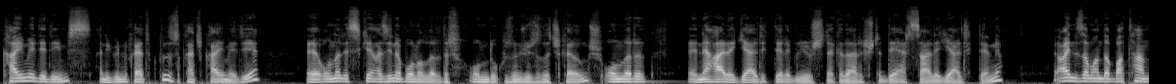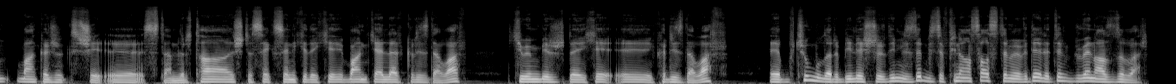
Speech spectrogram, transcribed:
Kayme dediğimiz hani günlük hayatta kutuyoruz kaç kayme diye. E, onlar eski hazine bonolarıdır. 19. yüzyılda çıkarılmış. Onların e, ne hale geldiklerini biliyoruz. Ne kadar işte değersiz hale geldiklerini. Aynı zamanda batan bankacılık şey, e, sistemleri ta işte 82'deki bankerler kriz de var. 2001'deki e, kriz de var. E, bütün bunları birleştirdiğimizde bize finansal sisteme ve devlete güven azlığı var.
